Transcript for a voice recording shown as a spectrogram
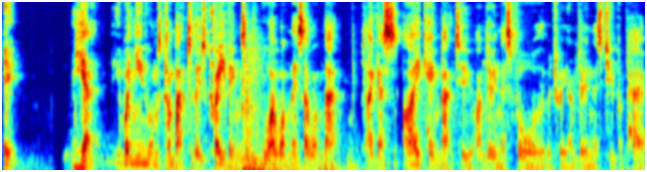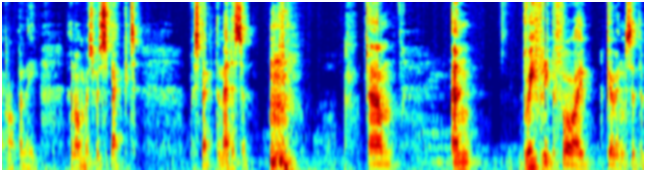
it yeah when you almost come back to those cravings of oh I want this I want that I guess I came back to I'm doing this for the retreat I'm doing this to prepare properly and almost respect respect the medicine. Um, and briefly before I go into the,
